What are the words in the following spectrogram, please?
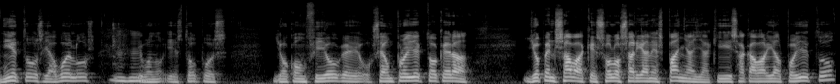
nietos y abuelos. Y bueno, y esto pues yo confío que, o sea, un proyecto que era, yo pensaba que solo se haría en España y aquí se acabaría el proyecto.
